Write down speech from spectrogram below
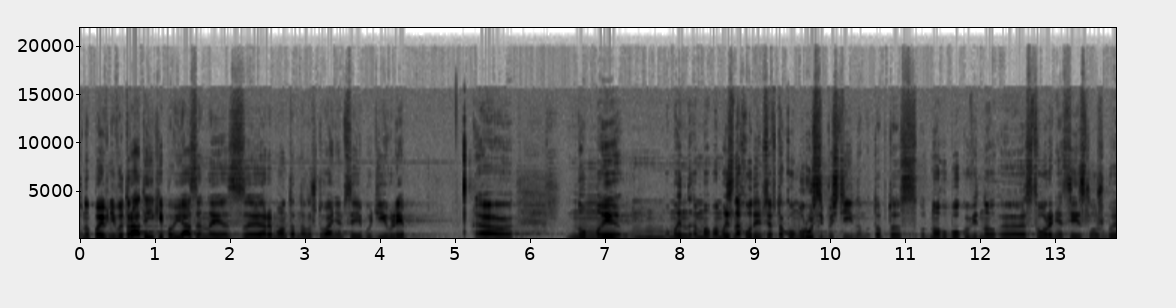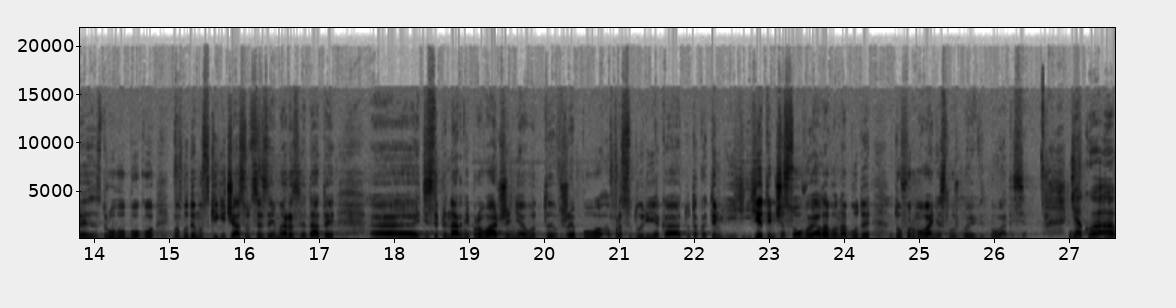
ну, певні витрати, які пов'язані з ремонтом, налаштуванням цієї будівлі. Ну, ми, ми, ми, ми знаходимося в такому русі постійному. Тобто, з одного боку, відно, е, створення цієї служби, з другого боку, ми будемо скільки часу це займе розглядати е, дисциплінарні провадження, от вже по процедурі, яка тут така тим є тимчасовою, але вона буде до формування служби відбуватися. Дякую. А,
